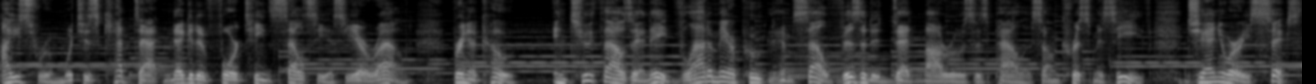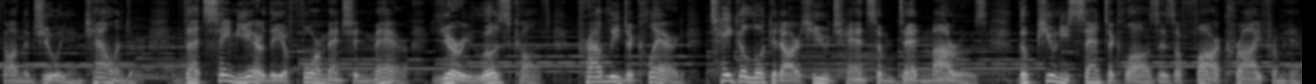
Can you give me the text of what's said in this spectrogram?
ice room, which is kept at negative 14 Celsius year round. Bring a coat. In 2008, Vladimir Putin himself visited Ded Moroz's palace on Christmas Eve, January 6th on the Julian calendar. That same year, the aforementioned mayor, Yuri Luzhkov, proudly declared, Take a look at our huge, handsome Ded Moroz. The puny Santa Claus is a far cry from him.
